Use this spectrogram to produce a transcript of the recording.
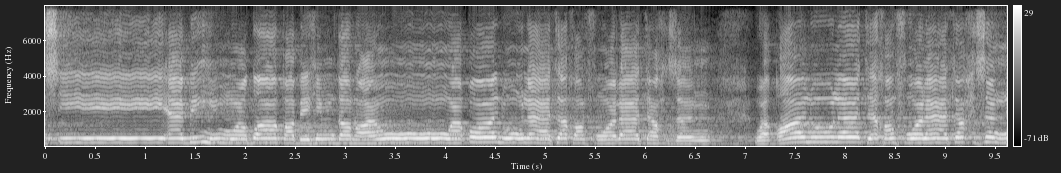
سيء بهم وضاق بهم ذرعا وقالوا لا تخف ولا تحزن وقالوا لا تخف ولا تحزن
